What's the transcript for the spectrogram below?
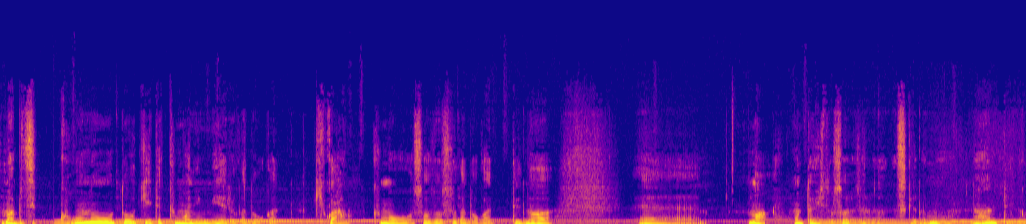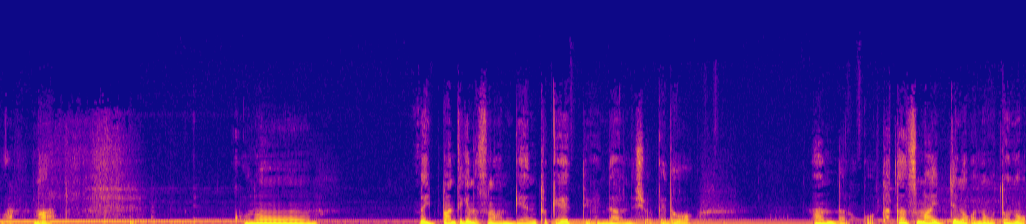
まあ別にこの音を聞いて雲に見えるかどうか聞く雲を想像するかどうかっていうのは、えー、まあ本当に人それぞれなんですけども何ていうのか。まあこの一般的なそのアンビエント系っていうふうになるんでしょうけどなんだろうこう佇まいっていうのかな音の。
